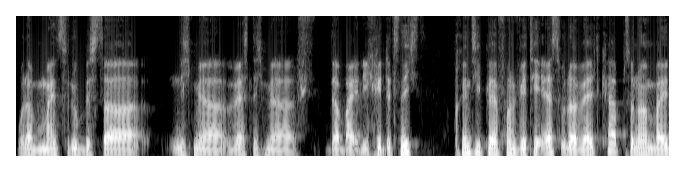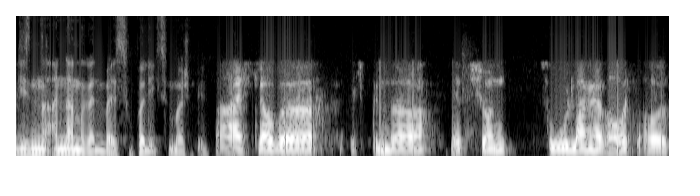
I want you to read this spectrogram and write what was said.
Oder meinst du, du bist da nicht mehr, wärst nicht mehr dabei? Ich rede jetzt nicht prinzipiell von WTS oder Weltcup, sondern bei diesen anderen Rennen, bei Super League zum Beispiel. Ah, ich glaube, ich bin da jetzt schon zu lange raus aus,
